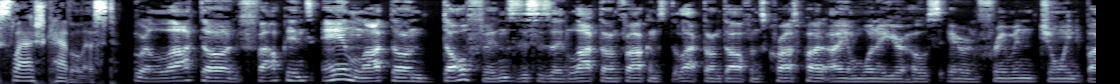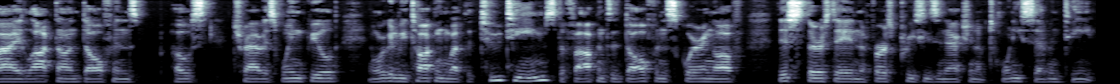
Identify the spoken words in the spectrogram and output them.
slash catalyst. Are locked on Falcons and locked on Dolphins. This is a locked on Falcons, locked on Dolphins crosspod. I am one of your hosts, Aaron Freeman, joined by locked on Dolphins host Travis Wingfield, and we're going to be talking about the two teams, the Falcons and Dolphins, squaring off this Thursday in the first preseason action of 2017.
